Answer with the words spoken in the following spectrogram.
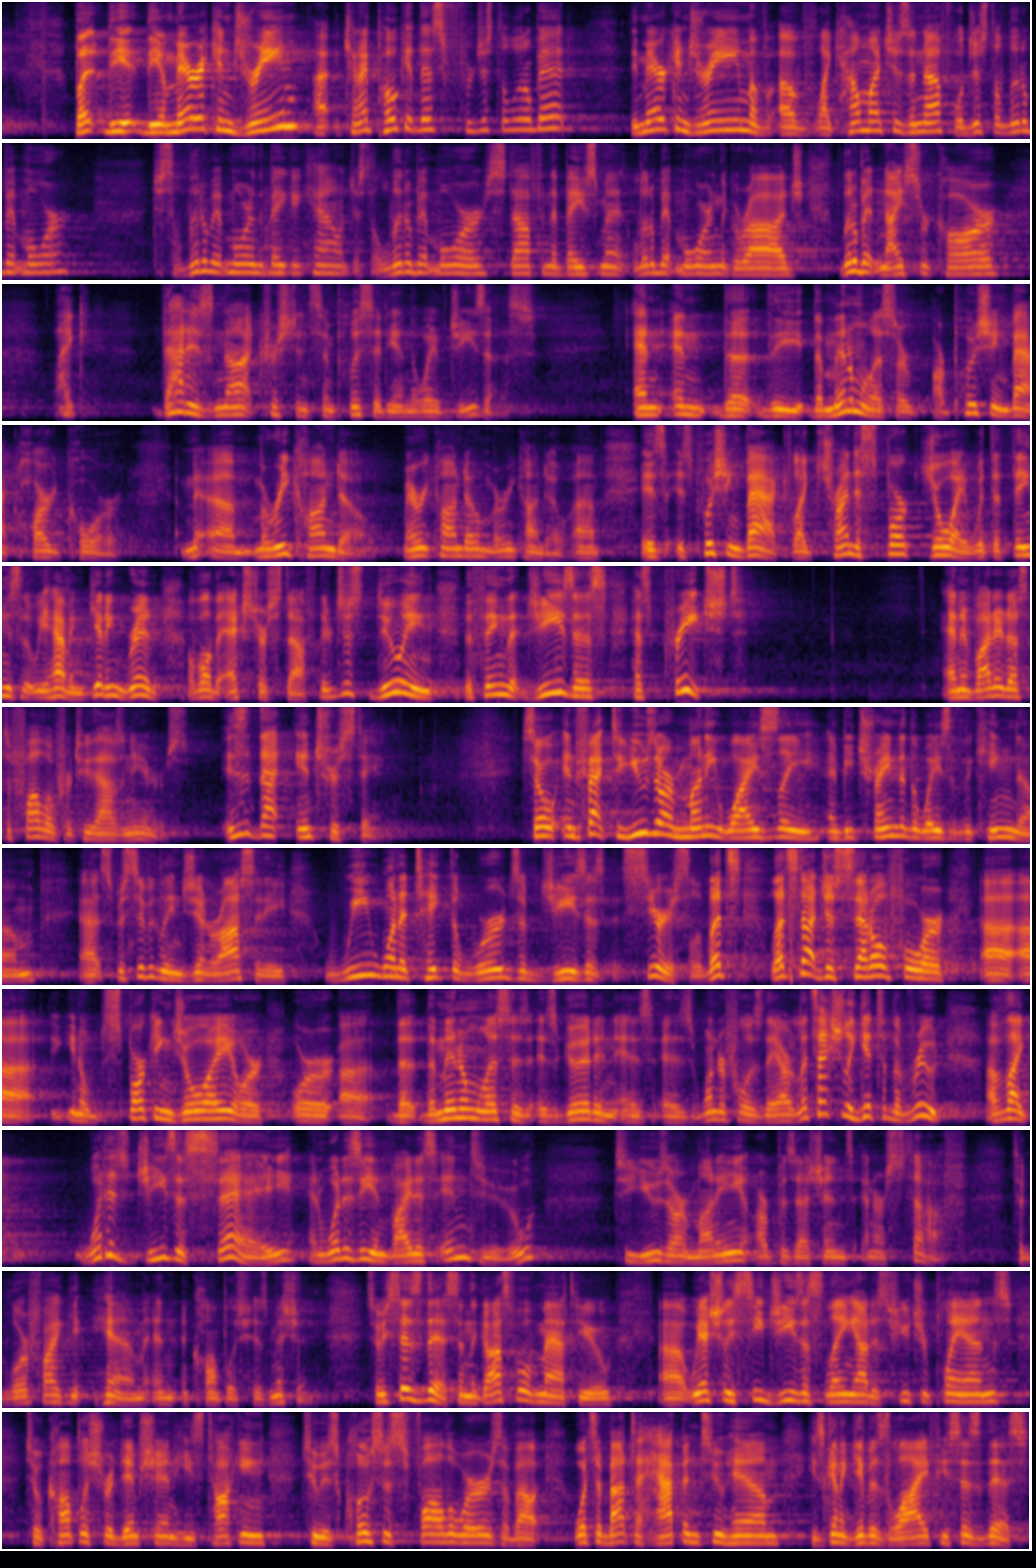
But the, the American dream, uh, can I poke at this for just a little bit? The American dream of, of like how much is enough? Well, just a little bit more. Just a little bit more in the bank account, just a little bit more stuff in the basement, a little bit more in the garage, a little bit nicer car. Like, that is not Christian simplicity in the way of Jesus. And, and the, the, the minimalists are, are pushing back hardcore. Um, Marie Kondo, Marie Kondo, Marie Kondo, um, is, is pushing back, like trying to spark joy with the things that we have and getting rid of all the extra stuff. They're just doing the thing that Jesus has preached and invited us to follow for 2,000 years. Isn't that interesting? So, in fact, to use our money wisely and be trained in the ways of the kingdom, uh, specifically in generosity, we want to take the words of Jesus seriously. Let's, let's not just settle for uh, uh, you know, sparking joy or, or uh, the, the minimalist is as good and as, as wonderful as they are. Let's actually get to the root of like, what does Jesus say and what does he invite us into to use our money, our possessions, and our stuff? to glorify him and accomplish his mission. So he says this in the Gospel of Matthew, uh, we actually see Jesus laying out his future plans to accomplish redemption. He's talking to his closest followers about what's about to happen to him. He's going to give his life. He says this.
